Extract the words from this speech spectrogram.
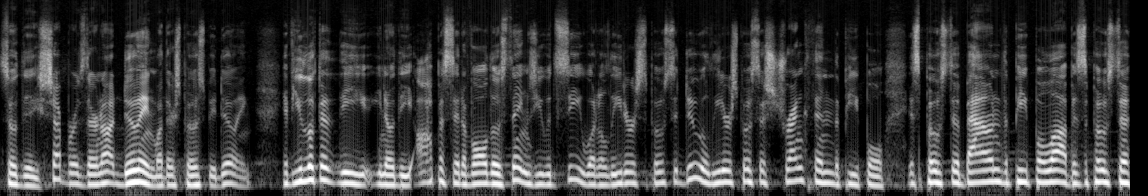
So the shepherds, they're not doing what they're supposed to be doing. If you looked at the, you know, the opposite of all those things, you would see what a leader is supposed to do. A leader is supposed to strengthen the people, is supposed to bound the people up, is supposed to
